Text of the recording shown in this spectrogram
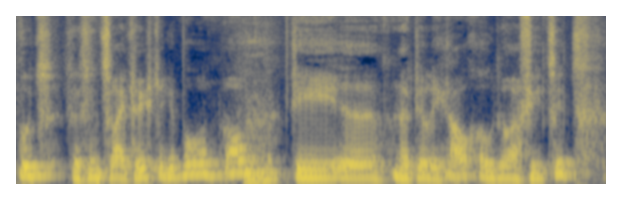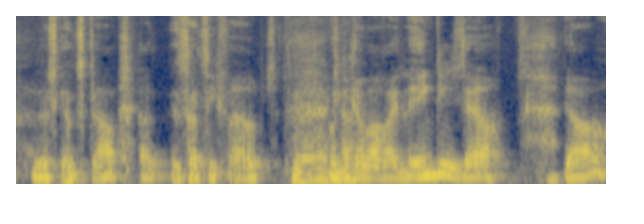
Gut, das sind zwei Töchter geboren worden, mhm. die äh, natürlich auch autoaffin sind. Das ist ganz klar. Das hat sich vererbt. Ja, und ich habe auch einen Enkel, der ja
